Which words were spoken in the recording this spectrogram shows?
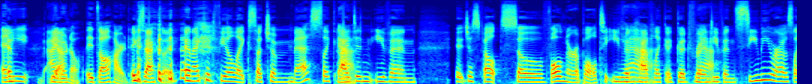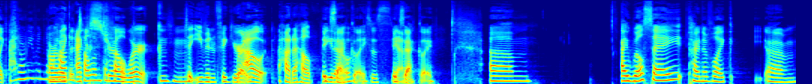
Any, I yeah. don't know. It's all hard. exactly. and I could feel like such a mess. Like I didn't even. It just felt so vulnerable to even Yeah. have like a good friend Yeah. even see me. Where I was like, I don't even know or how like to tell him to help. work Mhm. to even figure Right. out how to help. you? Exactly. Just- yeah. Exactly. Um, I will say, kind of like um,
